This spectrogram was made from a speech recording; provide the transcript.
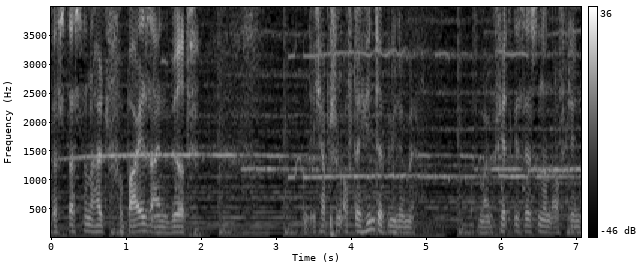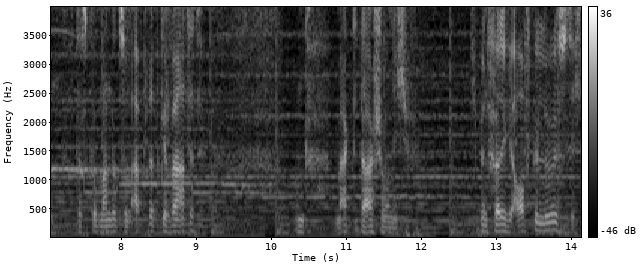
dass das dann halt vorbei sein wird. Und ich habe schon auf der Hinterbühne auf meinem Pferd gesessen und auf, den, auf das Kommando zum Abritt gewartet und merkte da schon, ich, ich bin völlig aufgelöst. Ich,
